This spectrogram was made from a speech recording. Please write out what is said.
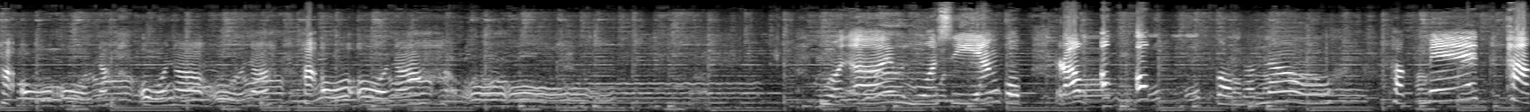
ฮะโอโอนะโอนะโอนะฮะโอโอนะฮะโอโอหมวดเอ้ยหมวดเสียงกบร้องอกอกกล่อมลำเนาผักเม็ดผัก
